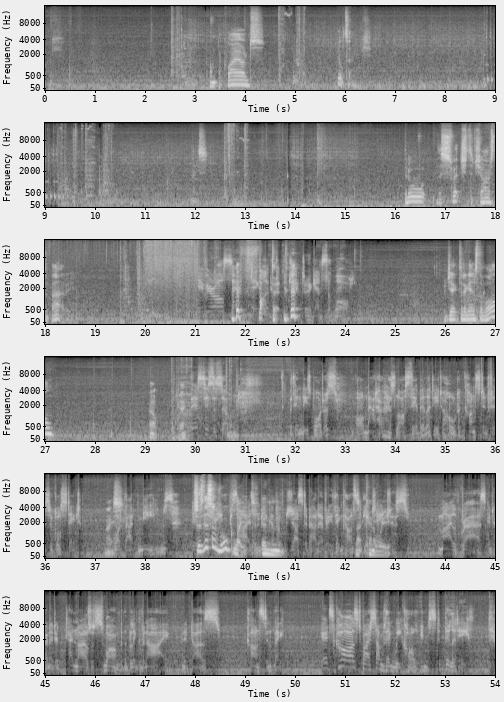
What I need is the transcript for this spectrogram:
Pump acquired. Fuel tank. Nice. Throw the switch to charge the battery. If you're all set, take a Fucked look at the projector against the wall. Projector against the wall. Oh, okay. This is the zone. Within these borders, all matter has lost the ability to hold a constant physical state. Nice. What that means So is this a roguelike size, and makeup in of just about everything constantly kind of way? A mile of grass can turn into ten miles of swamp in the blink of an eye, and it does. Constantly. It's caused by something we call instability.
